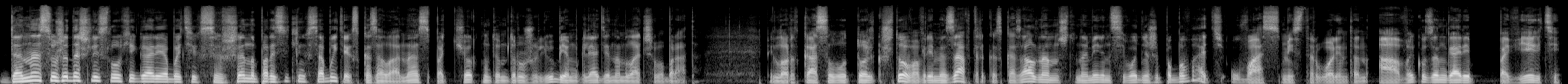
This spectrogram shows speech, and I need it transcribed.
«До нас уже дошли слухи, Гарри, об этих совершенно поразительных событиях», — сказала она с подчеркнутым дружелюбием, глядя на младшего брата. «Милорд Каслвуд только что во время завтрака сказал нам, что намерен сегодня же побывать у вас, мистер Уоллинтон, а вы, кузен Гарри, поверьте,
